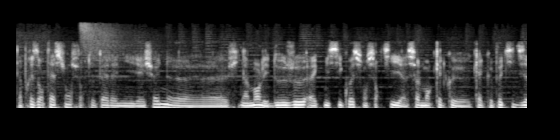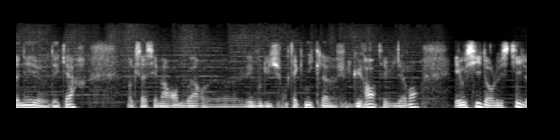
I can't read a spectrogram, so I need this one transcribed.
ta présentation sur Total Annihilation, euh, finalement, les deux jeux avec Mystic West sont sortis il y a seulement quelques, quelques petites années euh, d'écart. Donc c'est assez marrant de voir euh, l'évolution technique là, fulgurante évidemment, et aussi dans le style,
